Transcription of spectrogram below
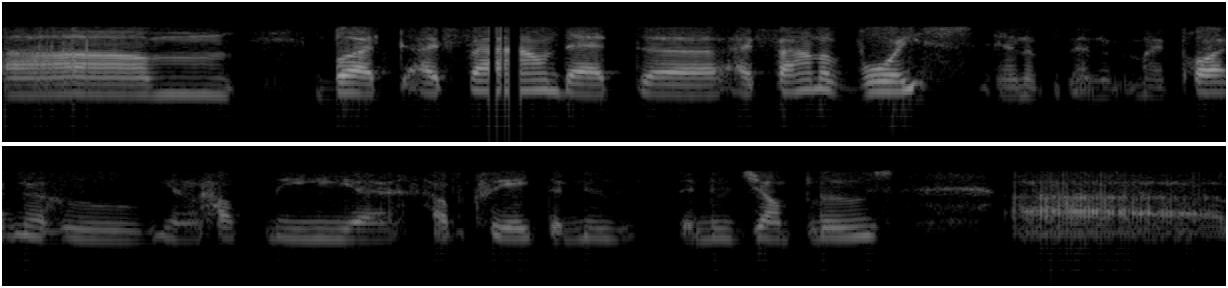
Um, but I found that uh, I found a voice and, a, and my partner who you know helped me uh, help create the new the new Jump Blues. Uh,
